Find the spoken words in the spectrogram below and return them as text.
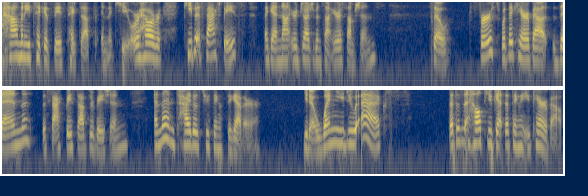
how many tickets they've picked up in the queue or however keep it fact based again not your judgments not your assumptions. So first what they care about then the fact based observation and then tie those two things together. You know when you do x that doesn't help you get the thing that you care about.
